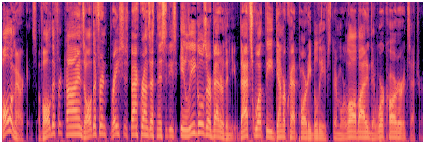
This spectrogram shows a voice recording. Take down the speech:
all Americans of all different kinds, all different races, backgrounds, ethnicities, illegals are better than you. That's what the Democrat Party believes. They're more law abiding, they work harder, etc.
